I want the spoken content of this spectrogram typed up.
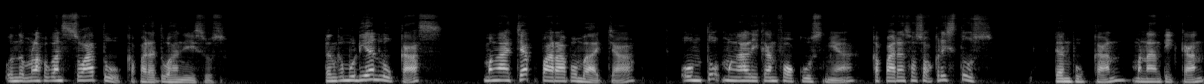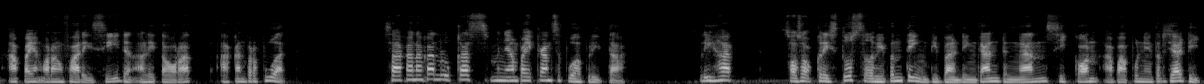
untuk melakukan sesuatu kepada Tuhan Yesus. Dan kemudian Lukas mengajak para pembaca untuk mengalihkan fokusnya kepada sosok Kristus dan bukan menantikan apa yang orang Farisi dan ahli Taurat akan perbuat. Seakan-akan Lukas menyampaikan sebuah berita. Lihat, sosok Kristus lebih penting dibandingkan dengan sikon apa pun yang terjadi.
